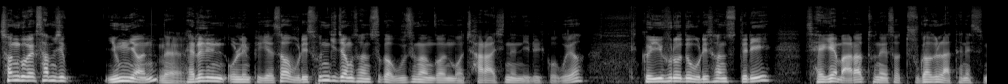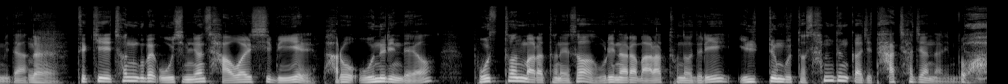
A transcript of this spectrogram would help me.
1936년 네. 베를린 올림픽에서 우리 손기정 선수가 우승한 건 뭐 잘 아시는 일일 거고요. 그 이후로도 우리 선수들이 세계 마라톤에서 두각을 나타냈습니다. 네. 특히 1950년 4월 12일 바로 오늘인데요. 보스턴 마라톤에서 우리나라 마라토너들이 1등부터 3등까지 다 차지한 날입니다. 와,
